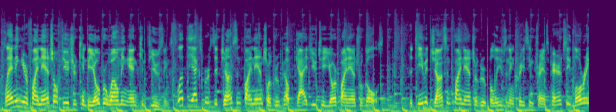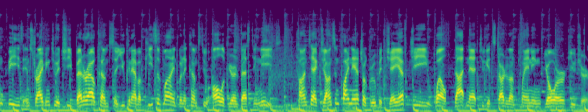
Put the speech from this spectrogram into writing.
Planning your financial future can be overwhelming and confusing, let the experts at Johnson Financial Group help guide you to your financial goals. The team at Johnson Financial Group believes in increasing transparency, lowering fees, and striving to achieve better outcomes so you can have a peace of mind when it comes to all of your investing needs. Contact Johnson Financial Group at jfgwealth.net to get started on planning your future.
